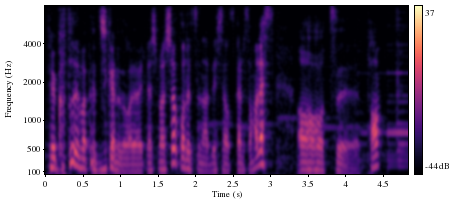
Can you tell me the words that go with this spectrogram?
ということでまた次回の動画でお会いいたしましょう。これつなでした。お疲れ様です。おーつーぽん。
